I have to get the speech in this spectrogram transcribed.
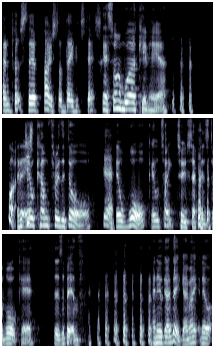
and puts the post on David's desk. Yeah, so I'm working here, what? and Just- he'll come through the door. Yeah. He'll walk. It'll take two seconds to walk here. So there's a bit of, and he'll go, "There you go, mate." And he'll,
